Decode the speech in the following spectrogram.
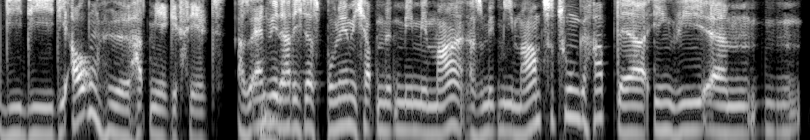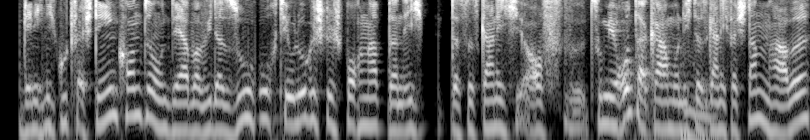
die die die Augenhöhe hat mir gefehlt. Also entweder hatte ich das Problem, ich habe mit einem Imam, also mit einem Imam zu tun gehabt, der irgendwie ähm, den ich nicht gut verstehen konnte und der aber wieder so hoch theologisch gesprochen hat, dann ich, dass das gar nicht auf zu mir runterkam und ich das Mhm. gar nicht verstanden habe.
